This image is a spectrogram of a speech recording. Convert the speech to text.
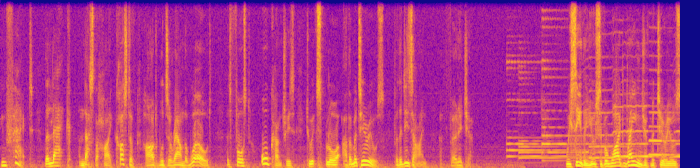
In fact, the lack and thus the high cost of hardwoods around the world has forced all countries to explore other materials for the design of furniture. We see the use of a wide range of materials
